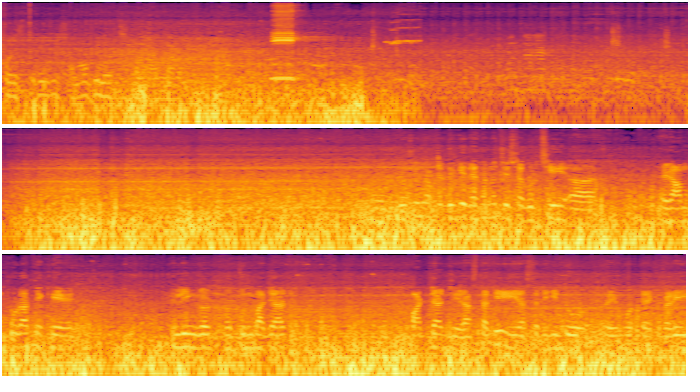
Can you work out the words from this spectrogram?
পরিস্থিতির সম্মুখীন হচ্ছে দর্শক আপনাদেরকে দেখানোর চেষ্টা করছি রামপুরা থেকে লিং রোড নতুন বাজার পাড্ডার যে রাস্তাটি, এই রাস্তাটি কিন্তু এই মুহূর্তে একেবারেই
